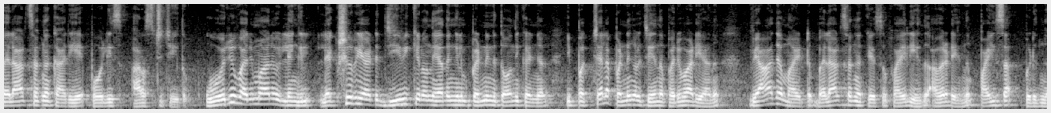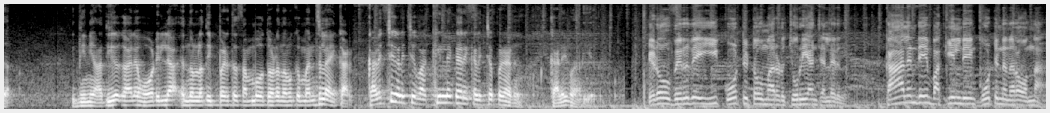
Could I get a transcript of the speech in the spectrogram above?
ബലാത്സംഗക്കാരിയെ പോലീസ് അറസ്റ്റ് ചെയ്തു. ഒരു വരുമാനം ഇല്ലെങ്കിൽ ലക്ഷറി ആയിട്ട് ജീവിക്കണമെന്ന് ഏതെങ്കിലും പെണ്ണിന് തോന്നിക്കഴിഞ്ഞാൽ ഇപ്പൊ ചില പെണ്ണുങ്ങൾ ചെയ്യുന്ന പരിപാടിയാണ് വ്യാജമായിട്ട് ബലാത്സംഗ കേസ് ഫയൽ ചെയ്ത് അവരുടെ നിന്ന് പൈസ പിടുങ്ങുക. ഇതിനി അധികകാലം ഓടില്ല എന്നുള്ളത് ഇപ്പോഴത്തെ സംഭവത്തോടെ നമുക്ക് മനസ്സിലായി കാണും. കളിച്ച് കളിച്ച് വക്കീലിനെ കയറി കളിച്ചപ്പോഴാണ് കളി മാറിയത്. എടോ വെറുതെ ഈ കോട്ടിട്ടവന്മാരോട് ചൊറിയാൻ ചെല്ലരുത്. കാലന്റെയും വക്കീലിന്റെയും കോട്ടിന്റെ നിറം ഒന്നാ.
